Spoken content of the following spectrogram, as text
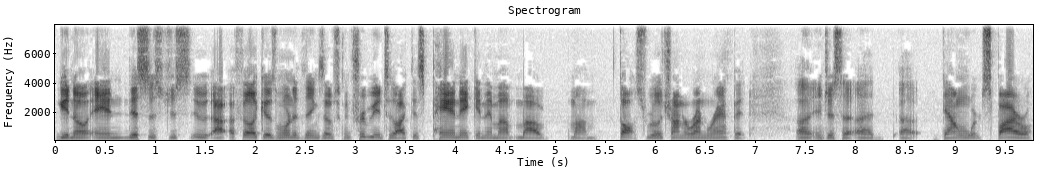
you know, and this is just, it, I, felt like it was one of the things that was contributing to like this panic and then my, my, my thoughts really trying to run rampant uh, in just a, a, a, downward spiral.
